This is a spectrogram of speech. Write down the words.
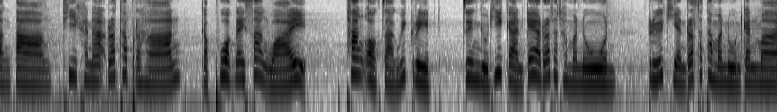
ต่างๆ ที่คณะรัฐประหารกับพวกได้สร้างไว้ ทางออกจากวิกฤตจึงอยู่ที่การแก้รัฐธรรมนูญ หรือเขียนรัฐธรรมนูญกันใหม่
